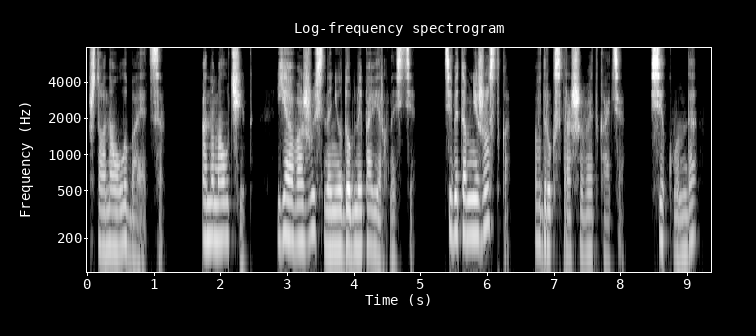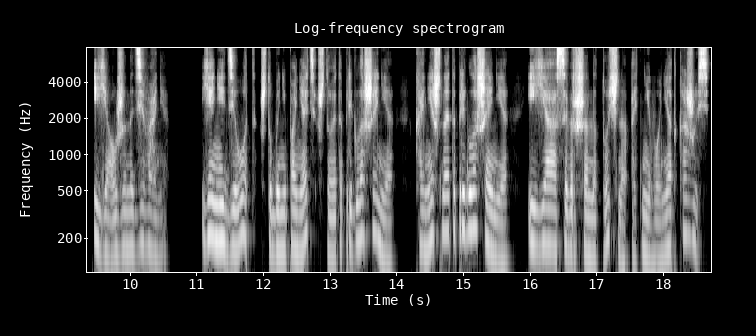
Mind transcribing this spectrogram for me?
что она улыбается. Она молчит. Я вожусь на неудобной поверхности. «Тебе там не жестко? вдруг спрашивает Катя. Секунда, и я уже на диване. Я не идиот, чтобы не понять, что это приглашение. Конечно, это приглашение, и я совершенно точно от него не откажусь.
